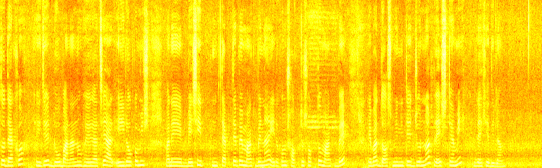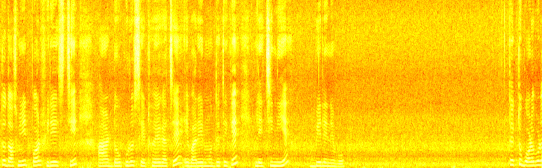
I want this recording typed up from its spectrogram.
তো দেখো, এই যে ডো বানানো হয়ে গেছে আর এই রকমই মানে বেশি ট্যাপট্যাপে মাখবে না, এরকম শক্ত শক্ত মাখবে। এবার দশ মিনিটের জন্য রেস্টে আমি রেখে দিলাম। তো দশ মিনিট পর ফিরে এসেছি আর ডো পুরো সেট হয়ে গেছে। এবার এর মধ্যে থেকে লেচি নিয়ে বেলে নেব। তো একটু বড় বড়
